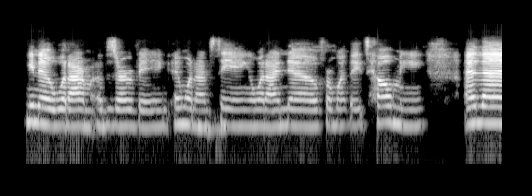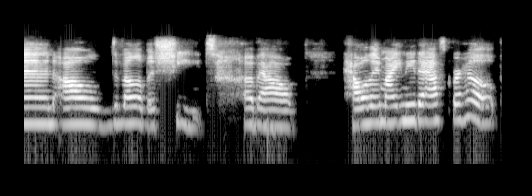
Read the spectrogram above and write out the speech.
you know what i'm observing and what i'm mm-hmm. seeing and what i know from what they tell me and then i'll develop a sheet about how they might need to ask for help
